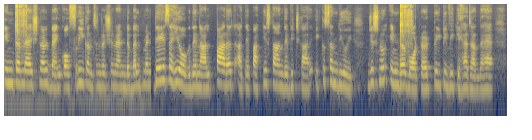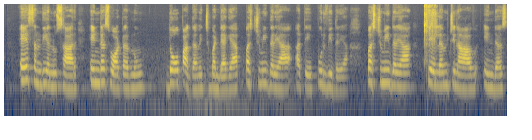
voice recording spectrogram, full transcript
international bank of reconstruction and development ਦੇ ਸਹਿਯੋਗ ਦੇ ਨਾਲ ਭਾਰਤ ਅਤੇ ਪਾਕਿਸਤਾਨ ਦੇ ਵਿਚਕਾਰ ਇੱਕ ਸੰਧੀ ਹੋਈ, ਜਿਸ ਨੂੰ ਇੰਡਰ ਵਾਟਰ ਟ੍ਰੀਟੀ ਵੀ ਕਿਹਾ ਜਾਂਦਾ ਹੈ। ਇਹ ਸੰਧੀ ਅਨੁਸਾਰ ਇੰਡਸ ਵਾਟਰ ਨੂੰ ਦੋ ਭਾਗਾਂ ਵਿੱਚ ਵੰਡਿਆ ਗਿਆ, ਪੱਛਮੀ ਦਰਿਆ ਅਤੇ ਪੂਰਬੀ ਦਰਿਆ। ਪੱਛਮੀ ਦਰਿਆ ਝੇਲਮ ਚਿਨਾਬ ਇੰਡਸ,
